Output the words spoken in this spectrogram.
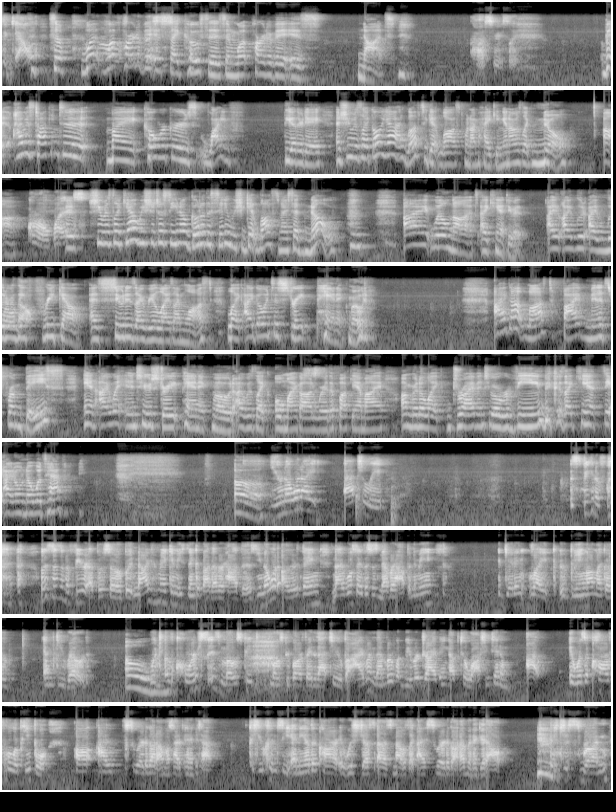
it count? So what oh, what part of it is psychosis and what part of it is not? Oh, seriously. But I was talking to my coworker's wife the other day and she was like, "Oh yeah, I love to get lost when I'm hiking." And I was like, "No." Uh-uh. Girl, what? And she was like, "Yeah, we should just, you know, go to the city. We should get lost." And I said, "No. I will not. I can't do it." I, I, I literally no. freak out as soon as I realize I'm lost. Like, I go into straight panic mode. I got lost five minutes from base and I went into straight panic mode. I was like, oh my god, where the fuck am I? I'm gonna like drive into a ravine because I can't see, I don't know what's happening. Uh, You know what I actually. Speaking of. this isn't a fear episode, but now you're making me think if I've ever had this. You know what other thing? And I will say this has never happened to me. Getting, like, being on, like, a empty road. oh, Which, of course, is most people. Most people are afraid of that too. But I remember when we were driving up to Washington, and I, it was a car full of people. Uh, I swear to God, I almost had a panic attack because you couldn't see any other car. It was just us, and I was like, I swear to God, I'm gonna get out just run.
